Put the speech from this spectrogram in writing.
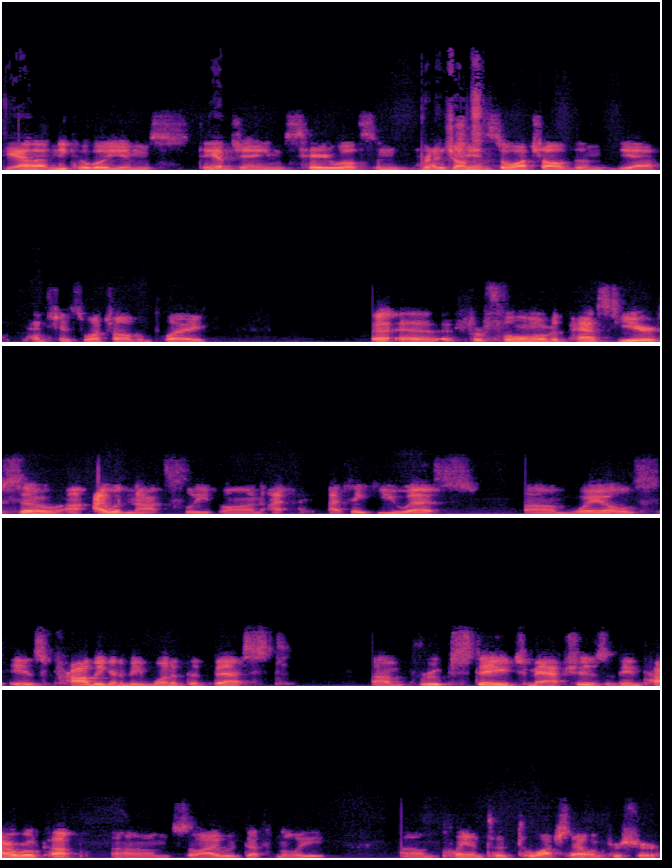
Yeah, uh, Neco Williams, Dan yep. James, Harry Wilson. Brennan had a Johnson. chance to watch all of them. Yeah, had a chance to watch all of them play uh, uh, for Fulham over the past year. So I, I would not sleep on. I I think U.S. Um, Wales is probably going to be one of the best um, group stage matches of the entire World Cup. Um, so I would definitely um, plan to, to watch that one for sure.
